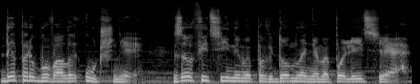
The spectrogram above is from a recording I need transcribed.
де перебували учні. За офіційними повідомленнями поліція.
